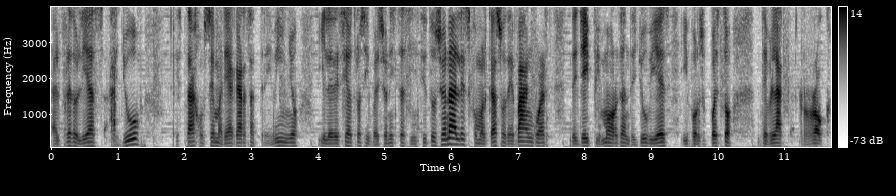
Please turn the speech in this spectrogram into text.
Alfredo Elías Ayub, está José María Garza Treviño y le decía a otros inversionistas institucionales como el caso de Vanguard, de JP Morgan, de UBS y por supuesto de BlackRock.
